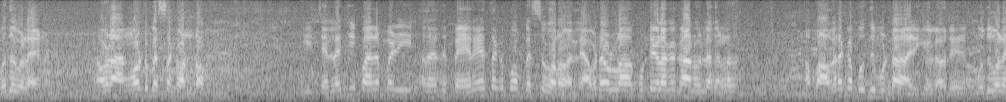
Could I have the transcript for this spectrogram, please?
മുതുവിളയാണ് അവിടെ അങ്ങോട്ട് ബസ്സൊക്കെ ഉണ്ടോ? ഈ ചെല്ലഞ്ചി പാലം വഴി അതായത് പേരയത്തൊക്കെ ഇപ്പോൾ ബസ് കുറവല്ലേ? അവിടെ ഉള്ള കുട്ടികളൊക്കെ കാണൂല? നിങ്ങൾ അപ്പോൾ അവരൊക്കെ ബുദ്ധിമുട്ടായിരിക്കുമല്ലോ? അവർ മുതുവിള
